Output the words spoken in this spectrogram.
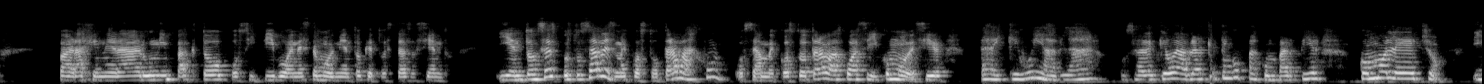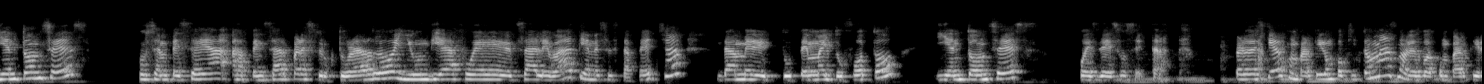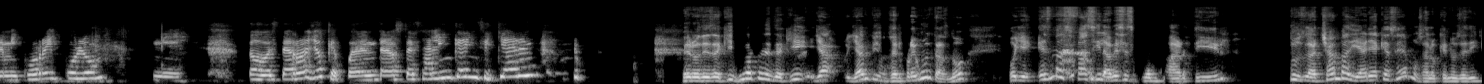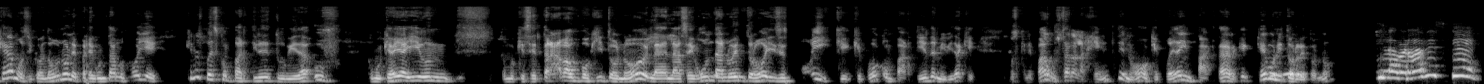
para generar un impacto positivo en este movimiento que tú estás haciendo? Y entonces, pues tú sabes, me costó trabajo, o sea, me costó trabajo así como decir, ay, ¿qué voy a hablar? O sea, ¿de qué voy a hablar? ¿Qué tengo para compartir? ¿Cómo le he hecho? Y entonces, pues empecé a, a, pensar para estructurarlo y un día fue, sale, va, tienes esta fecha, dame tu tema y tu foto y entonces, pues de eso se trata. Pero les quiero compartir un poquito más, no les voy a compartir mi currículum ni todo este rollo, que pueden entrar ustedes a LinkedIn si quieren. Pero desde aquí, fíjate, desde aquí ya, ya empiezo a hacer preguntas, ¿no? Oye, es más fácil a veces compartir pues la chamba diaria que hacemos, a lo que nos dedicamos. Y cuando a uno le preguntamos, oye, ¿qué nos puedes compartir de tu vida? Uf, como que hay ahí un, como que se traba un poquito, ¿no? La, segunda no entró y dices, oye, ¿qué, puedo compartir de mi vida que, pues, que le pueda gustar a la gente, ¿no? Que pueda impactar. Qué, qué bonito reto, ¿no? Y la verdad es que,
